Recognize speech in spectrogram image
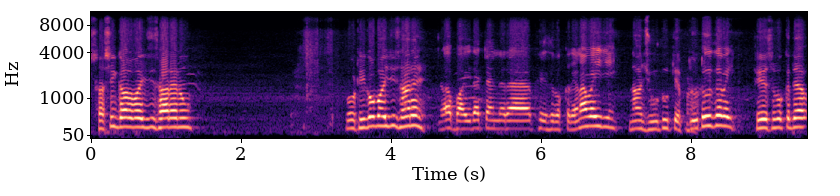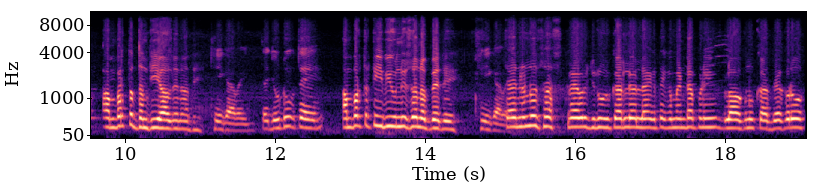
ਸਤਿ ਸ਼੍ਰੀ ਅਕਾਲ ਬਾਈ ਜੀ ਸਾਰਿਆਂ ਨੂੰ। ਹੋ ਠੀਕ ਹੋ ਬਾਈ ਜੀ ਸਾਰੇ? ਆ ਬਾਈ ਦਾ ਚੈਨਲ ਹੈ ਫੇਸਬੁੱਕ ਤੇ ਨਾ ਬਾਈ ਜੀ? ਨਾ YouTube ਤੇ ਆਪਣਾ। YouTube ਤੇ ਬਾਈ? ਫੇਸਬੁੱਕ ਤੇ ਅੰਮ੍ਰਿਤ ਦੰਦੀਵਾਲ ਦੇ ਨਾਂ ਤੇ। ਠੀਕ ਆ ਬਾਈ ਤੇ YouTube ਤੇ? ਅੰਮ੍ਰਿਤ ਟੀਵੀ 1990 ਤੇ। ਠੀਕ ਆ ਬਾਈ। ਚੈਨਲ ਨੂੰ ਸਬਸਕ੍ਰਾਈਬ ਜਰੂਰ ਕਰ ਲਿਓ ਲਾਈਕ ਤੇ ਕਮੈਂਟ ਆਪਣੀ ਬਲੌਗ ਨੂੰ ਕਰ ਦਿਆ ਕਰੋ।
